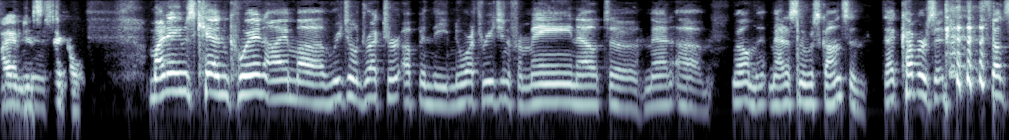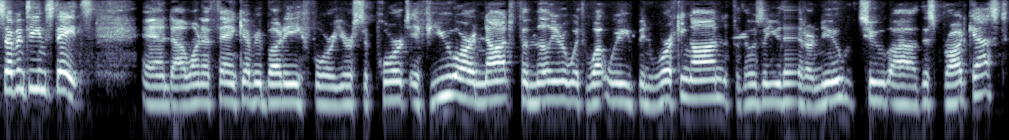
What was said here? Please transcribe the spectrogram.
I am just tickled. My name is Ken Quinn. I'm a regional director up in the North region from Maine out to Mad, uh, well, Madison, Wisconsin. That covers it. it's about 17 states. And I want to thank everybody for your support. If you are not familiar with what we've been working on, for those of you that are new to uh, this broadcast,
